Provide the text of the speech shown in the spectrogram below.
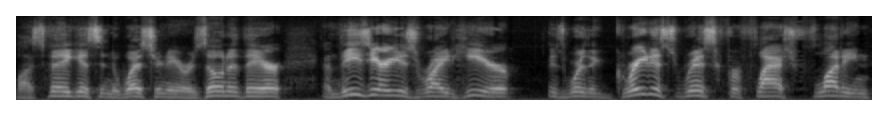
Las Vegas into western Arizona there. And these areas right here is where the greatest risk for flash flooding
